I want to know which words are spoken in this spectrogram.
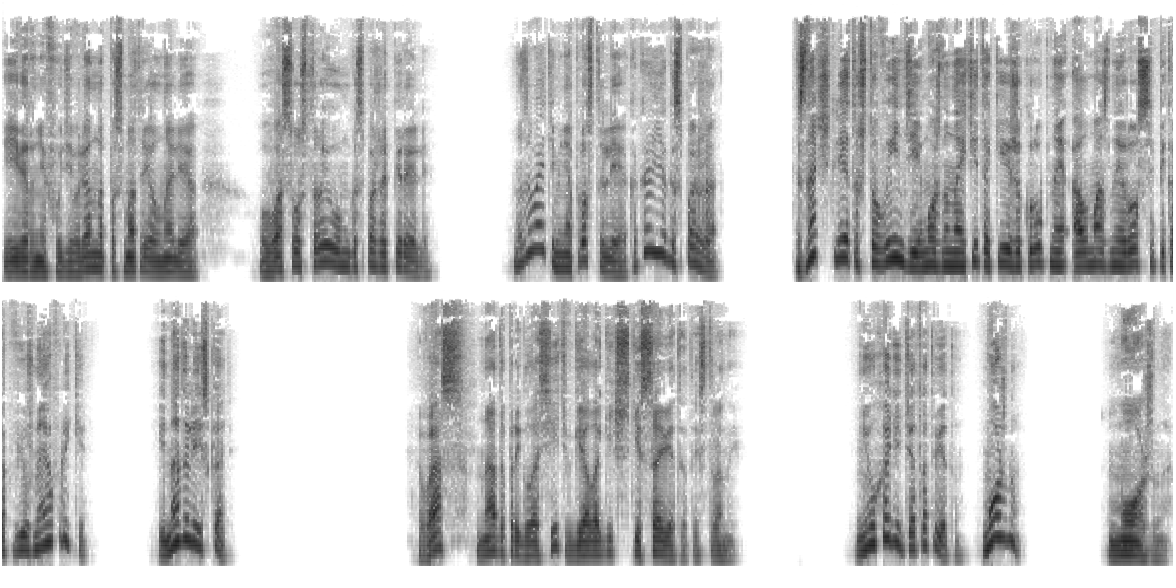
Ивернев удивленно посмотрел на Лео. — У вас острый ум, госпожа Пирелли. — Называйте меня просто Лео. Какая я госпожа? Значит ли это, что в Индии можно найти такие же крупные алмазные россыпи, как в Южной Африке? И надо ли искать? Вас надо пригласить в геологический совет этой страны. Не уходите от ответа. Можно? Можно.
